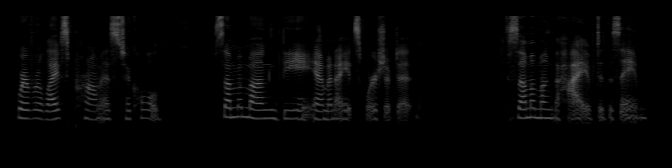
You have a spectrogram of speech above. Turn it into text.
wherever life's promise took hold. Some among the Ammonites worshipped it. Some among the hive did the same.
